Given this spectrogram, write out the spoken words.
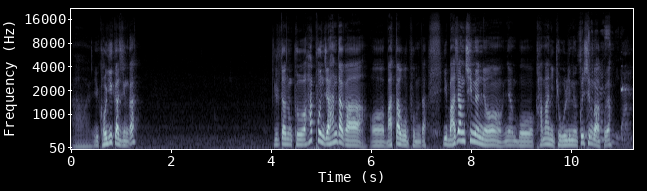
아, 이 거기까지인가? 일단은 그 하프 이제 한다가 어, 맞다고 봅니다. 이 마장 치면요, 그냥 뭐 가만히 이렇게 올리면 끝인 것 같고요. 남았습니다.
